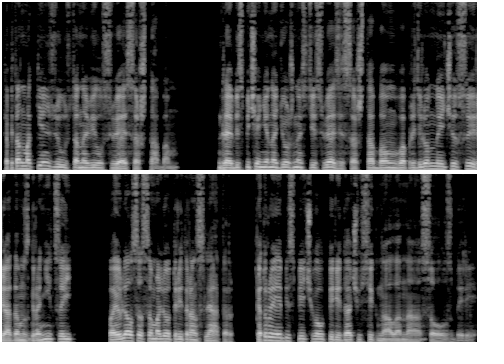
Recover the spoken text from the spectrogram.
капитан Маккензи установил связь со штабом. Для обеспечения надежности связи со штабом в определенные часы рядом с границей появлялся самолет-ретранслятор, который обеспечивал передачу сигнала на Солсбери.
